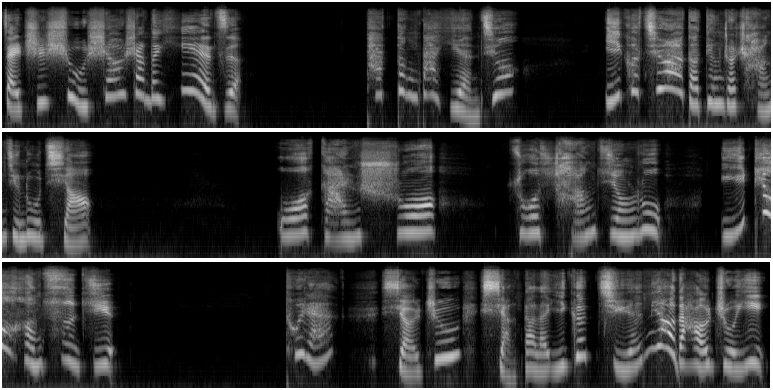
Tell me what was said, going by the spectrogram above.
在吃树梢上的叶子。他瞪大眼睛，一个劲儿的盯着长颈鹿瞧。我敢说，做长颈鹿一定很刺激。突然，小猪想到了一个绝妙的好主意，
